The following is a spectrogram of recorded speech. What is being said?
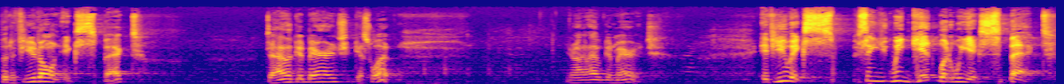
but if you don't expect to have a good marriage, guess what? You're not to have a good marriage. If you ex- see, we get what we expect,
